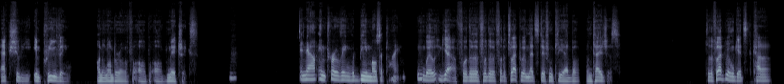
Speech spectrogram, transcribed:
actually improving on a number of, of, of metrics. and now improving would be multiplying. Well, yeah, for the for the for the flatworm, that's definitely advantageous. So the flatworm gets cut up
